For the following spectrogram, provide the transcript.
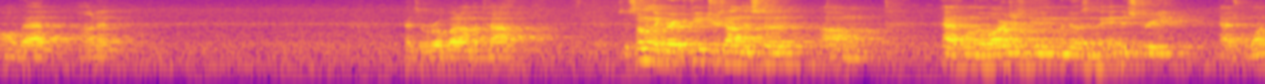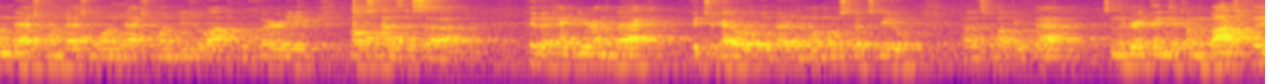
All that on it. Has a robot on the top. So some of the great features on this hood, um, has one of the largest viewing windows in the industry, has 1-1-1-1 digital optical clarity, also has this uh, pivot headgear on the back, fits your head a little bit better than what most hoods do. Uh, this will help you with that. Some of the great things that come in the box with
